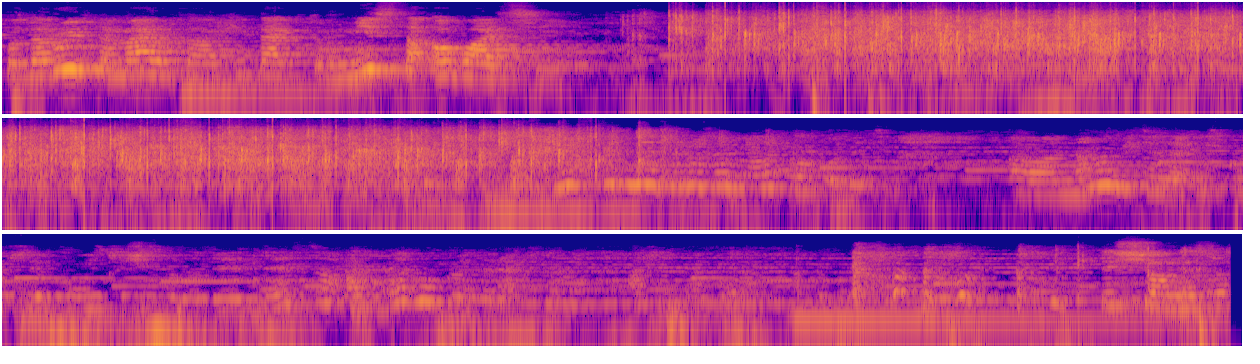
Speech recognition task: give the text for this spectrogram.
Подаруйте меру та архітектору міста овації. не зрозуміло проходить. Нам обіцяли екскурсію по місту чесного дитинства, а говоримо про директора архітектора. Ти що, не зрозуміло?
